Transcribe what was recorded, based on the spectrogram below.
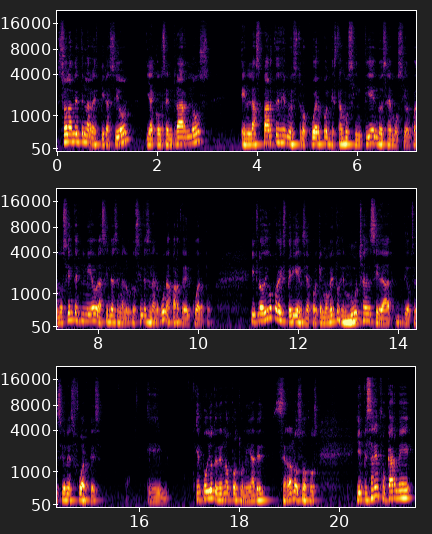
solamente en la respiración y a concentrarnos en las partes de nuestro cuerpo en que estamos sintiendo esa emoción. Cuando sientes miedo, la sientes en, lo sientes en alguna parte del cuerpo. Y te lo digo por experiencia, porque en momentos de mucha ansiedad, de obsesiones fuertes, eh, he podido tener la oportunidad de cerrar los ojos y empezar a enfocarme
